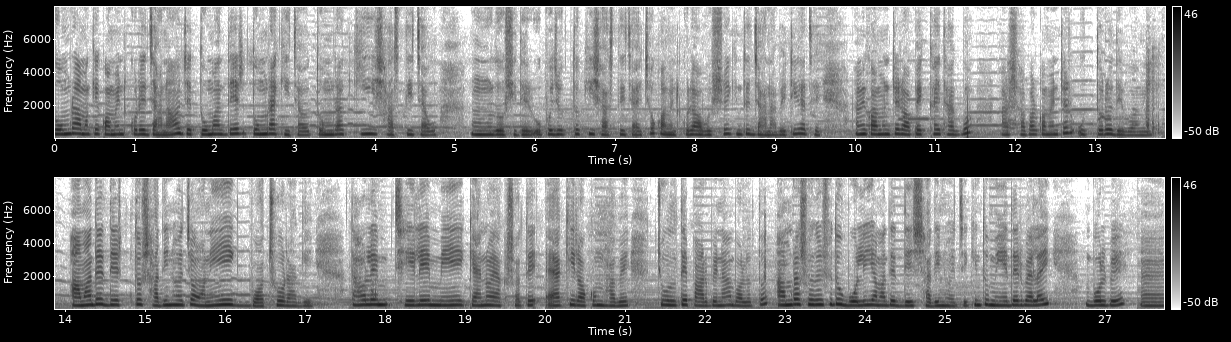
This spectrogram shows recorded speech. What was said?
তোমরা আমাকে কমেন্ট করে জানাও যে তোমাদের তোমরা কি চাও? তোমরা কি শাস্তি চাও? দোষীদের উপযুক্ত কি শাস্তি চাইছো? কমেন্ট করে অবশ্যই কিন্তু জানাবে ঠিক আছে? আমি কমেন্টের অপেক্ষায় থাকব আর সবার কমেন্টের উত্তরও দেবো আমি। আমাদের দেশ তো স্বাধীন হয়েছে অনেক বছর আগে। তাহলে ছেলে মেয়ে কেন একসাথে একই রকমভাবে চলতে পারবে না বলো তো আমরা শুধু শুধু বলি আমাদের দেশ স্বাধীন হয়েছে কিন্তু মেয়েদের বেলায় বলবে আহ,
